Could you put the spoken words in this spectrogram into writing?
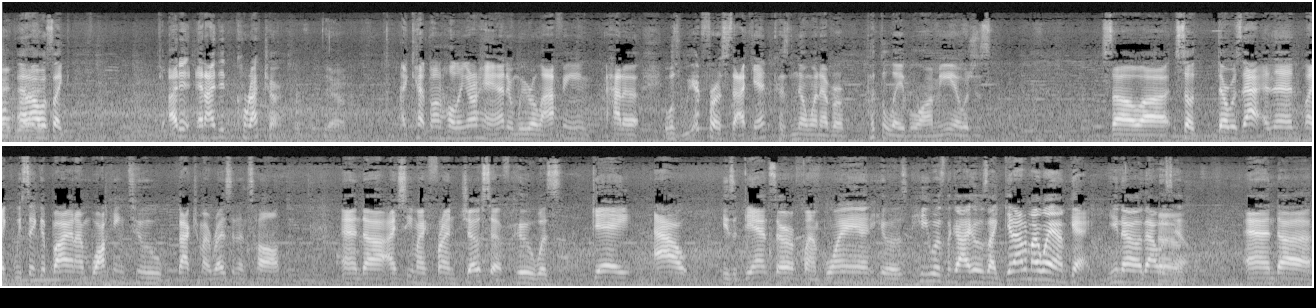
Right, and i was like i didn't and i didn't correct her yeah. I kept on holding her hand, and we were laughing. Had a it was weird for a second because no one ever put the label on me. It was just so uh, so there was that, and then like we say goodbye, and I'm walking to back to my residence hall, and uh, I see my friend Joseph, who was gay out. He's a dancer, flamboyant. He was he was the guy who was like, "Get out of my way, I'm gay." You know, that was Oh. him. And uh,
